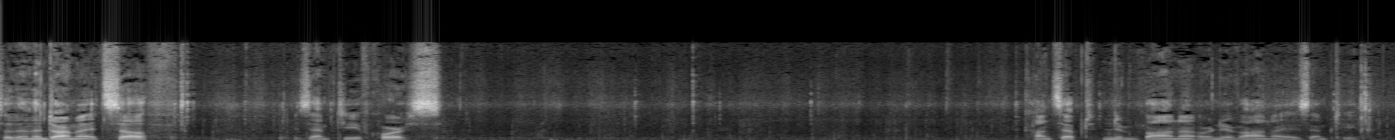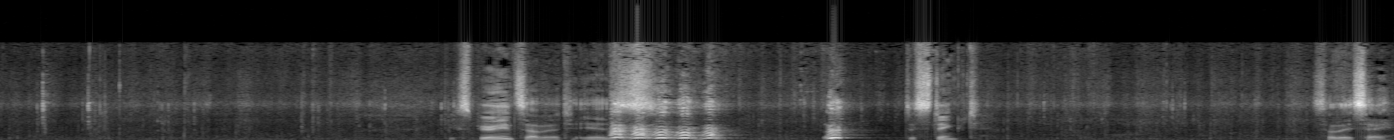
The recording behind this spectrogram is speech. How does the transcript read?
So then the Dharma itself is empty, of course. Concept nibbana or nirvana is empty. The experience of it is distinct. So they say.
